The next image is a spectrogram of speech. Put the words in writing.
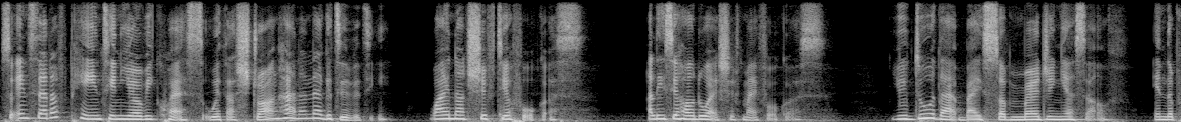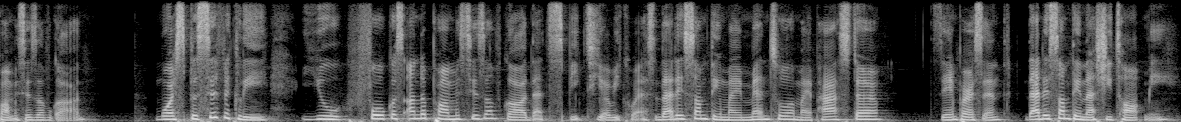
So instead of painting your requests with a strong hand of negativity, why not shift your focus? Alicia, how do I shift my focus? You do that by submerging yourself in the promises of God. More specifically, you focus on the promises of God that speak to your request. That is something my mentor, my pastor, same person, that is something that she taught me.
